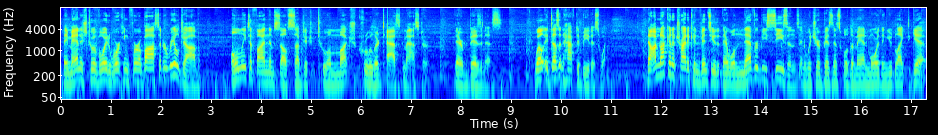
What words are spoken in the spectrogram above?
They managed to avoid working for a boss at a real job only to find themselves subject to a much crueler taskmaster their business. Well, it doesn't have to be this way. Now, I'm not going to try to convince you that there will never be seasons in which your business will demand more than you'd like to give,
